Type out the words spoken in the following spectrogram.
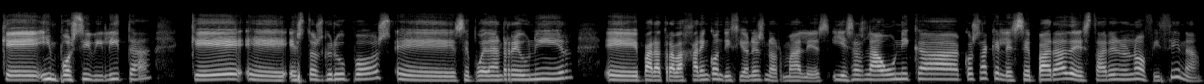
que imposibilita que eh, estos grupos eh, se puedan reunir eh, para trabajar en condiciones normales. Y esa es la única cosa que les separa de estar en una oficina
